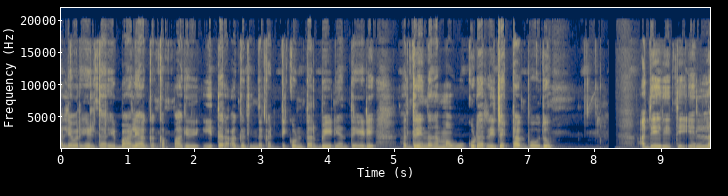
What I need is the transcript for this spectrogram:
ಅಲ್ಲಿ ಅವರು ಹೇಳ್ತಾರೆ, ಬಾಳೆ ಹಗ್ಗ ಕಪ್ಪಾಗಿದೆ. ಈ ಥರ ಹಗ್ಗದಿಂದ ಕಟ್ಟಿಕೊಂಡು ತರಬೇಡಿ ಅಂತ ಹೇಳಿ. ಅದರಿಂದ ನಮ್ಮ ಹೂ ಕೂಡ ರಿಜೆಕ್ಟ್ ಆಗ್ಬೋದು. ಅದೇ ರೀತಿ ಎಲ್ಲ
